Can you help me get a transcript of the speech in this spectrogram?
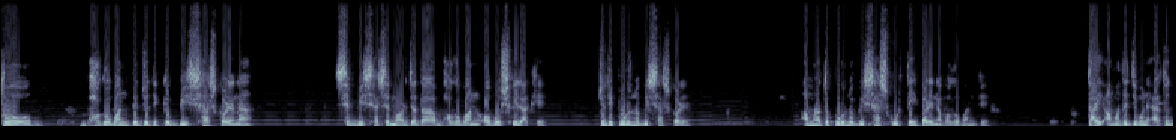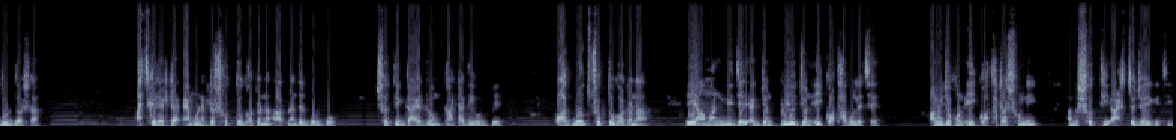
তো ভগবানকে যদি কেউ বিশ্বাস করে না, সে বিশ্বাসের মর্যাদা ভগবান অবশ্যই রাখে, যদি পূর্ণ বিশ্বাস করে। আমরা তো পূর্ণ বিশ্বাস করতেই পারি না ভগবানকে। তাই আমাদের জীবনে এত দুর্দশা। আজকের একটা এমন একটা সত্য ঘটনা আপনাদের বলব। সত্যি গায়ের রং কাঁটা দিয়ে উঠবে। অদ্ভুত সত্য ঘটনা। এই আমার নিজের একজন প্রিয়জন এই কথা বলেছে। আমি যখন এই কথাটা শুনি আমি সত্যি আশ্চর্য হয়ে গেছি।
